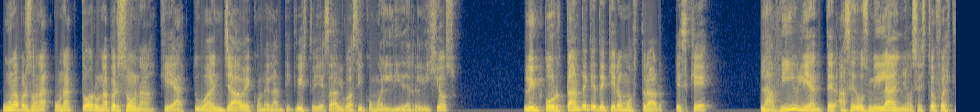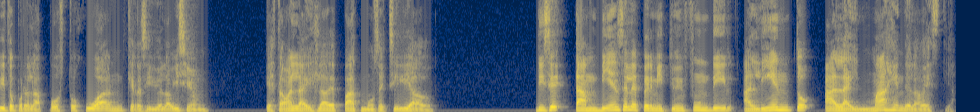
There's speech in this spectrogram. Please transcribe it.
una persona, un actor, una persona que actúa en llave con el anticristo y es algo así como el líder religioso. Lo importante que te quiero mostrar es que la Biblia hace dos mil años, esto fue escrito por el apóstol Juan que recibió la visión, que estaba en la isla de Patmos exiliado, dice, también se le permitió infundir aliento a la imagen de la bestia.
